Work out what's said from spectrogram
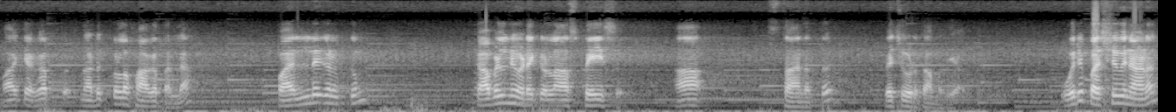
വായ്ക്കകത്ത് നടുക്കുള്ള ഭാഗത്തല്ല. പല്ലുകൾക്കും കവിളിനും ഇടയ്ക്കുള്ള ആ സ്പേസ് ആ സ്ഥാനത്ത് വെച്ചു കൊടുത്താൽ മതിയാവും. ഒരു പശുവിനാണ്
